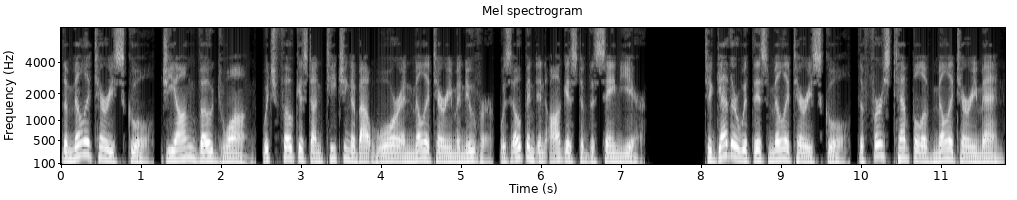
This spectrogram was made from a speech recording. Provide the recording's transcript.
The military school, Jiang Vo Duong, which focused on teaching about war and military maneuver, was opened in August of the same year. Together with this military school, the first temple of military men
